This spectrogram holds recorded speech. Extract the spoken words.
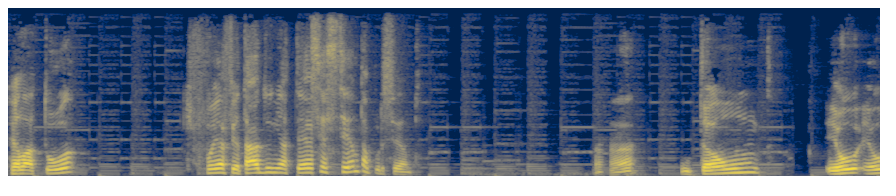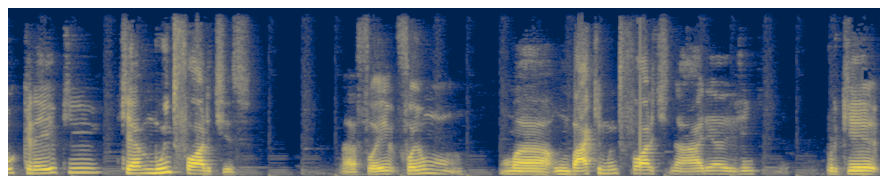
relatou que foi afetado em até 60%. Uhum. Então, eu, eu creio que, que é muito forte isso. Uhum. Foi, foi um, uma, um baque muito forte na área, gente, porque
